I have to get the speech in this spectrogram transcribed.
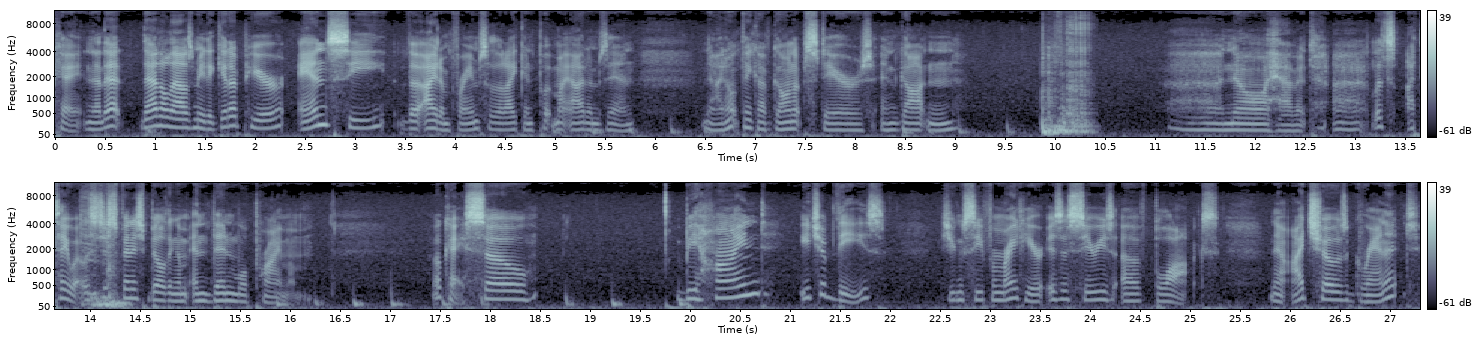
Okay, now that, that allows me to get up here and see the item frame so that I can put my items in. Now I don't think I've gone upstairs and gotten... Uh, no, I haven't. Uh, let's, I tell you what, let's just finish building them and then we'll prime them. Okay, so behind each of these, as you can see from right here, is a series of blocks. Now, I chose granite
